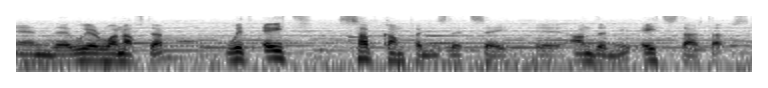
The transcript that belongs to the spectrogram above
and uh, we are one of them, with eight sub-companies, let's say, uh, underneath, eight startups,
